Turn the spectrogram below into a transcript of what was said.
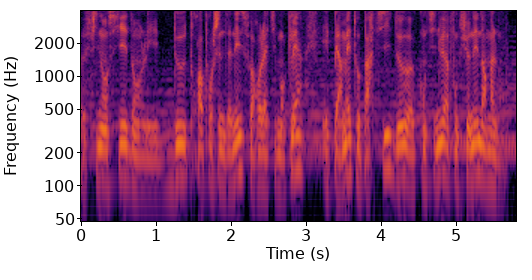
euh, financiers dans les deux, trois prochaines années soient relativement clairs et permettent aux partis de continuer à fonctionner normalement.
